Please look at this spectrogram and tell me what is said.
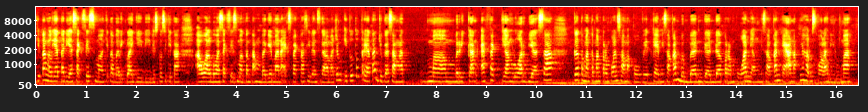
kita ngelihat tadi ya seksisme kita balik lagi di diskusi kita awal bahwa seksisme tentang bagaimana ekspektasi dan segala macam itu tuh ternyata juga sangat memberikan efek yang luar biasa ke teman-teman perempuan selama covid. Kayak misalkan beban ganda perempuan yang misalkan kayak anaknya harus sekolah di rumah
